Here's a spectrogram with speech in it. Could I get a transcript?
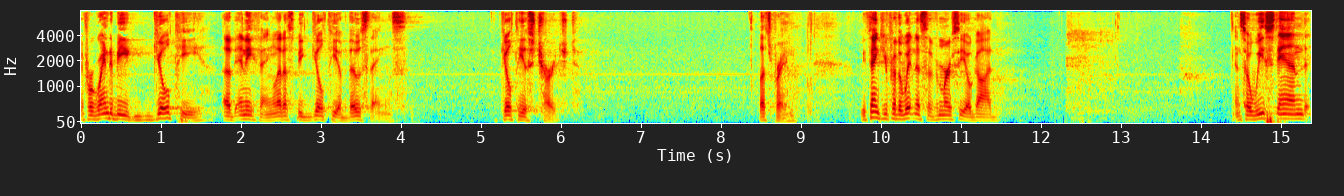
If we're going to be guilty of anything, let us be guilty of those things. Guilty as charged. Let's pray. We thank you for the witness of mercy, O God. And so we stand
